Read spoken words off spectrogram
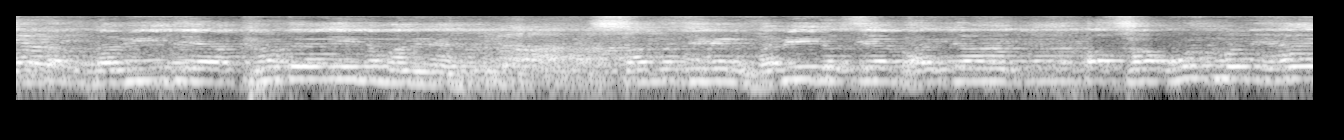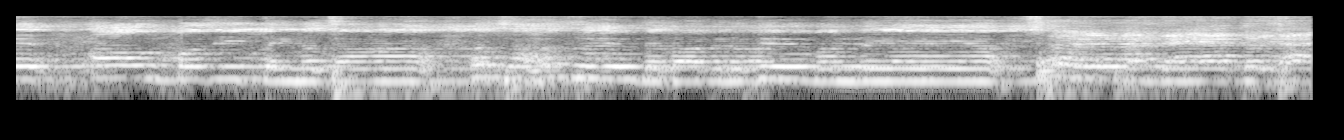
اساں نبی دے اکھاں دے علی نہ مانے ہیں سمجھ نبی دسیا بھائی جان اساں اون منے ہیں عام مزید تے نچانا اساں حضرت دے باب نو کے من دے ہیں سر بندے تجھا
